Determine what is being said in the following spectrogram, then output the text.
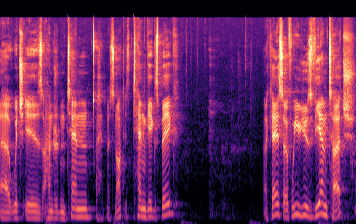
uh, which is 110, no, it's not, it's 10 gigs big. Okay, so if we use vmtouch,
